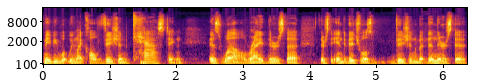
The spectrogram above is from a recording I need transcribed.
maybe what we might call vision casting as well, right? There's the there's the individual's vision, but then there's the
